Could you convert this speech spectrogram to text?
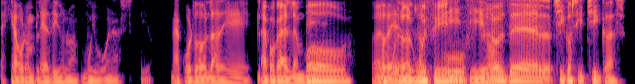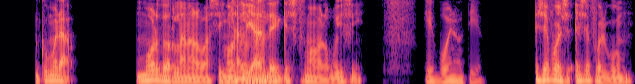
Es que Auronplay tenido unas muy buenas, tío. Me acuerdo la de La época del Dembow, lo lo del, del- lo del lo- wifi. sí. Uf, tío. los del. chicos y chicas. ¿Cómo era? Mordorland o algo así. Que salía Mordorland. del que se fumaba el wifi. Qué bueno, tío. Ese fue el, ese fue el boom.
